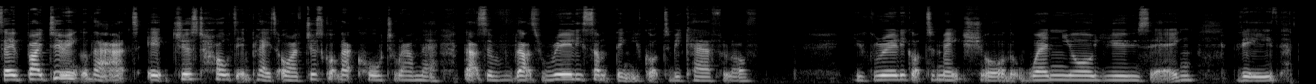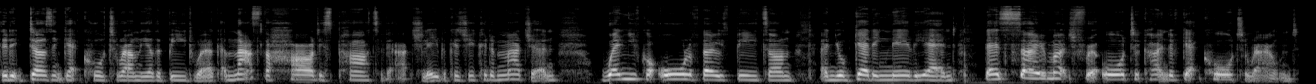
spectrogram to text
so by doing that, it just holds it in place. Oh, I've just got that caught around there. That's a that's really something you've got to be careful of. You've really got to make sure that when you're using these, that it doesn't get caught around the other beadwork. And that's the hardest part of it actually, because you could imagine when you've got all of those beads on and you're getting near the end, there's so much for it all to kind of get caught around.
